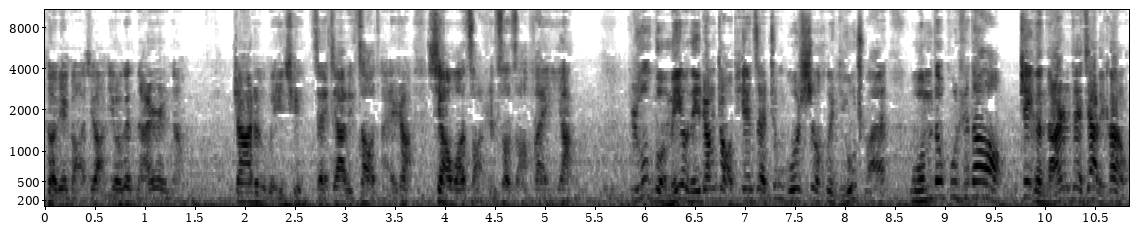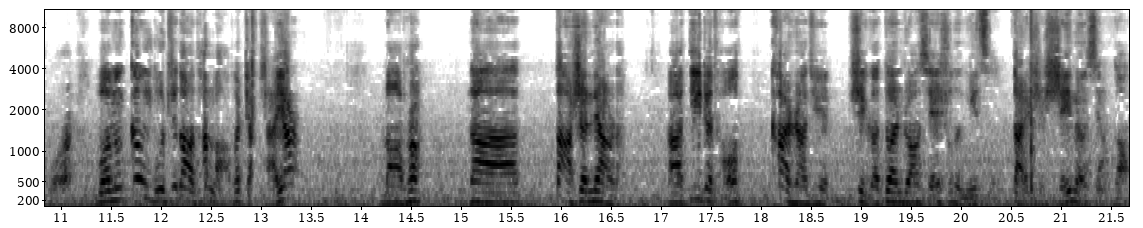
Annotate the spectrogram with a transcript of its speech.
特别搞笑，有个男人呢，扎着个围裙在家里灶台上，像我早晨做早饭一样。如果没有那张照片在中国社会流传，我们都不知道这个男人在家里干活，我们更不知道他老婆长啥样。老婆那大身量的啊，低着头。看上去是个端庄贤淑的女子，但是谁能想到，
